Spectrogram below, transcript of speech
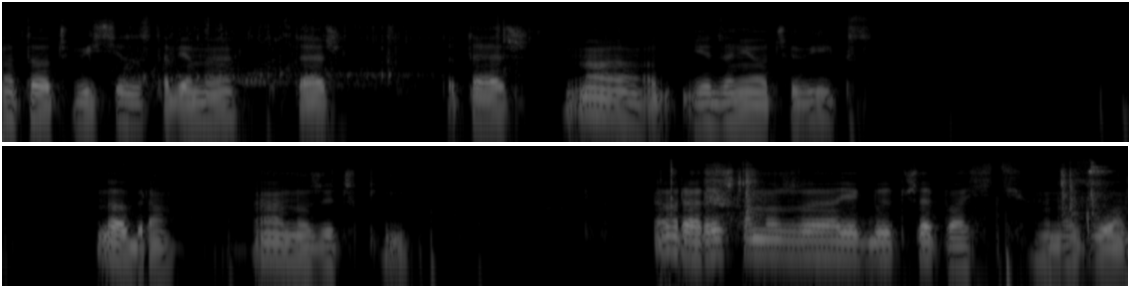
No to oczywiście zostawiamy to też. To też. No, jedzenie oczywiks. Dobra. A, nożyczki. Dobra, reszta może jakby przepaść na złom.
